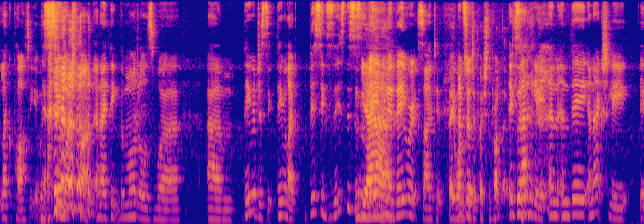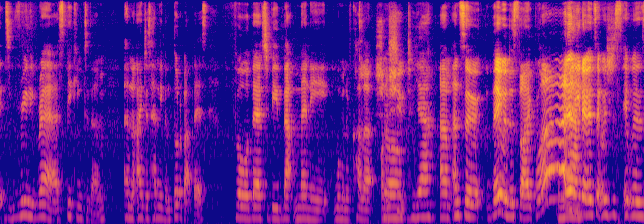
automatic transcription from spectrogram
like a party. It was Yeah. so much fun, and I think the models were, um, they were just they were like, this exists. This is amazing. Yeah. You know, they were excited. they wanted so- to push the product. exactly and and they and actually it's really rare speaking to them and i just hadn't even thought about this for there to be that many women of color on a shoot Yeah. um and so they were just like what Yeah. you know it's, it was just it was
